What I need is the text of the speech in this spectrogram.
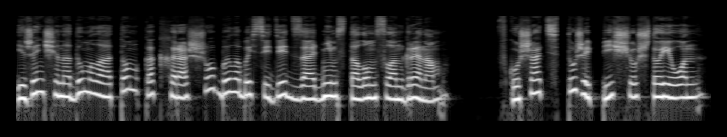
И женщина думала о том, как хорошо было бы сидеть за одним столом с Лангреном. Вкушать ту же пищу, что и он.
